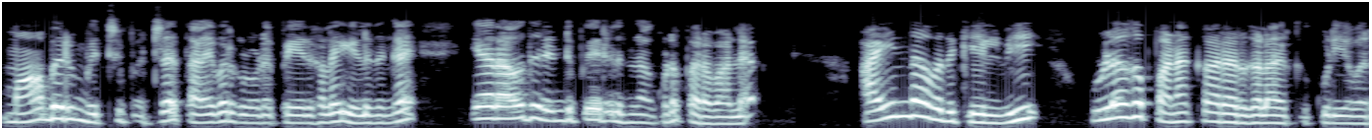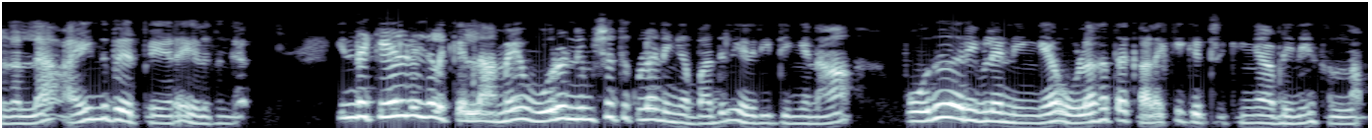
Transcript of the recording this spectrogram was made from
மாபெரும் வெற்றி பெற்ற தலைவர்களோட பெயர்களை எழுதுங்க. யாராவது ரெண்டு பேர் எழுதினா கூட பரவாயில்ல ஐந்தாவது கேள்வி உலக பணக்காரர்களாக இருக்கக்கூடியவர்களில் ஐந்து பேர் பெயரை எழுதுங்க. இந்த கேள்விகளுக்கு எல்லாமே ஒரு நிமிஷத்துக்குள்ள நீங்க பதில் எழுதிட்டீங்கன்னா, பொது அறிவில் நீங்க உலகத்தை கலக்கிக்கிட்டு இருக்கீங்க அப்படின்னே சொல்லலாம்.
